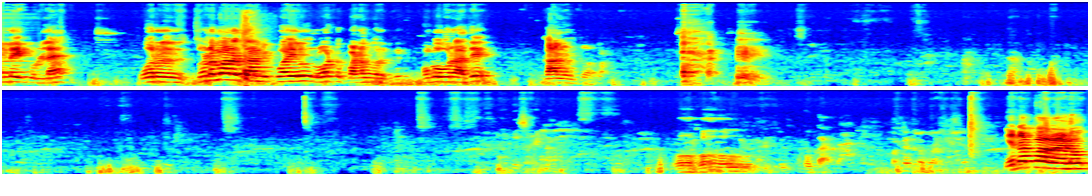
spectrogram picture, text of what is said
எல்லைக்குள்ள ஒரு சுடமானசாமி கோயிலும் ரோட்டு பழமும் இருக்கு. உங்க ஊர் அது? காலன்ட்டு வரலாம். ஓஹோ. உட்கார். என்னப்பா வேணும்?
